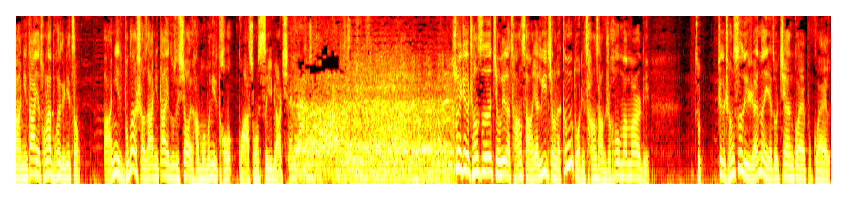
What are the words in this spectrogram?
啊，你大爷从来不会跟你争，啊，你不管说啥，你大爷就是笑一下，摸摸你的头，瓜怂死一边去，就是这。所以这个城市经历了沧桑，也历经了更多的沧桑之后，慢慢的，就这个城市的人们也就见怪不怪了，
